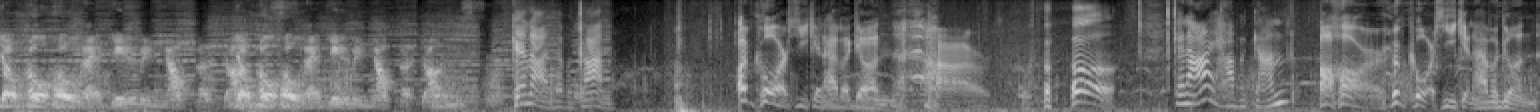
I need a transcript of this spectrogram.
Yo ho ho, they're giving out the guns. Yo ho ho, they're giving out the guns. Can I have a gun? Of course, ye can have a gun. Can I have a gun? Ahar, of course, ye can have a gun.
